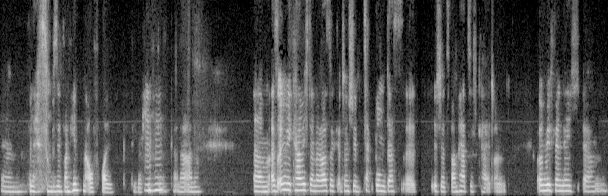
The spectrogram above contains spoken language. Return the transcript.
ähm, vielleicht so ein bisschen von hinten aufrollen, die Geschichte, mhm. keine Ahnung. Ähm, also irgendwie kam ich dann raus, dann steht, zack, bumm, das äh, ist jetzt Barmherzigkeit. Und irgendwie finde ich, ähm,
